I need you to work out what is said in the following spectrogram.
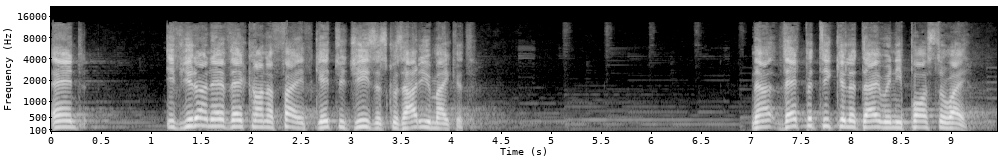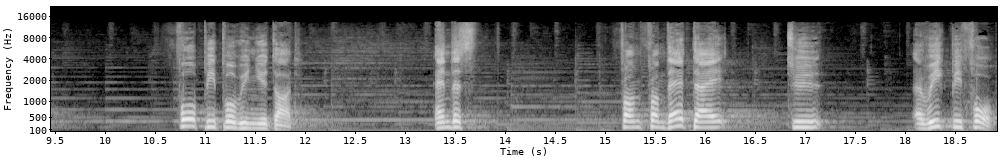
And if you don't have that kind of faith, get to Jesus because how do you make it? Now, that particular day when he passed away, four people we knew died. And this, from, from that day to a week before,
